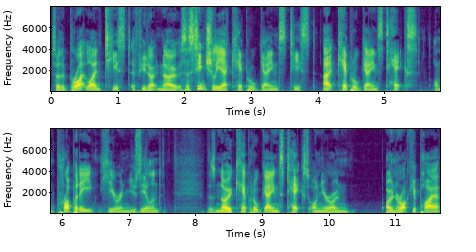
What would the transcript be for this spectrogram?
So the bright line test, if you don't know, is essentially a capital gains test, uh, capital gains tax on property here in New Zealand. There's no capital gains tax on your own owner occupier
